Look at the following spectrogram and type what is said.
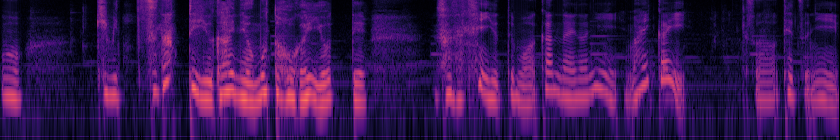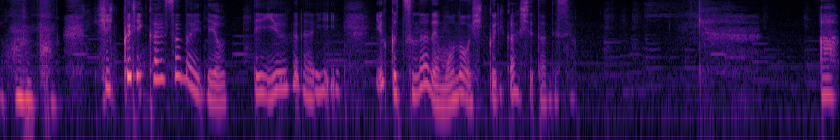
もう君綱っていう概念を持った方がいいよってそんなね言ってもわかんないのに毎回その鉄に ひっくり返さないでよっていうぐらいよく綱で物をひっくり返してたんですよ。あ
